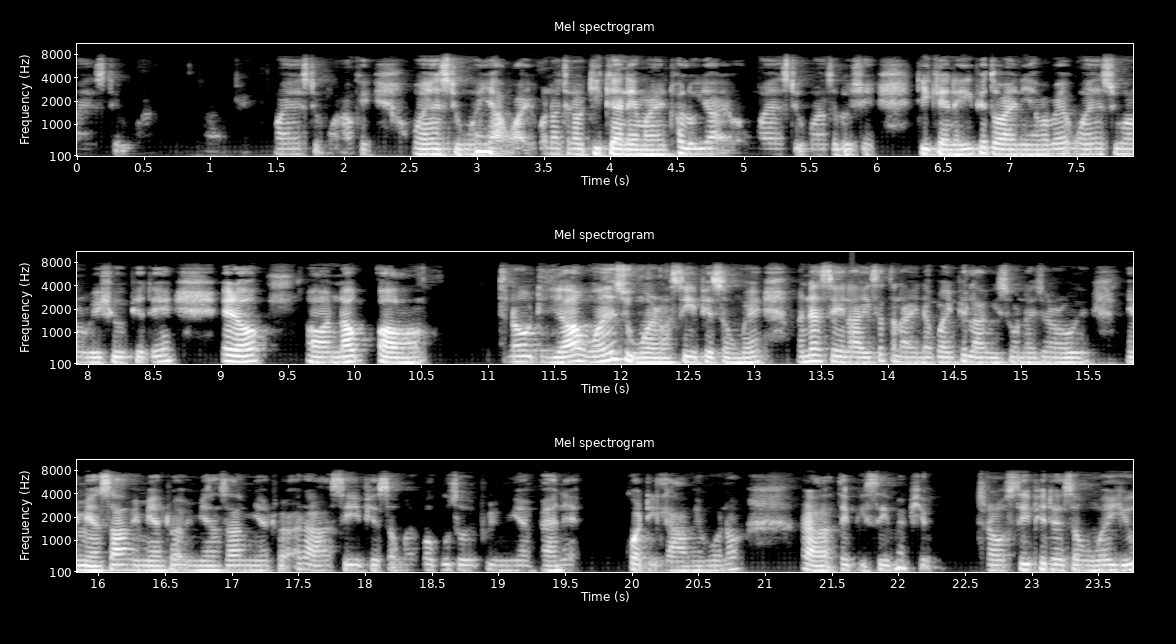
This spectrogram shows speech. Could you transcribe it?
1 is to 1 okay 1 is to 1 okay 1 is to 1ရသွားပြီပေါ့နော်ကျွန်တော်ဒီကန်နယ်မှာထွက်လို့ရတယ်ပေါ့1 is to 1ဆိုလို့ရှိရင်ဒီကန်နယ်ကြီးဖြစ်သွားတဲ့နေရာမှာပဲ1 is to 1 ratio ဖြစ်တယ်အဲ့တော့အာနောက်အာကျွန်တော်ဒီက1 to 1တော့ safe ဖြစ်ဆုံးပဲမနက်10နာရီ17နာရီနောက်ပိုင်းဖြစ်လာပြီဆိုတော့ကျွန်တော်တို့မြန်မြန်စားမြန်မြန်ထွက်မြန်မြန်စားမြန်မြန်ထွက်အဲ့ဒါ safe ဖြစ်ဆုံးပဲပေါ့ကူဆို premium ban နဲ့ကွက်တီလာမယ်ပေါ့နော်အဲ့ဒါသိပြီး safe မဖြစ်ဘူး ကျွန်တော် safe ဖြစ်တဲ့ဆုံးဝယ်ယူ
